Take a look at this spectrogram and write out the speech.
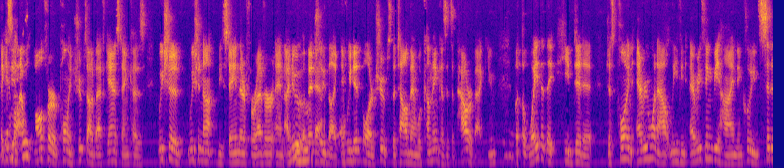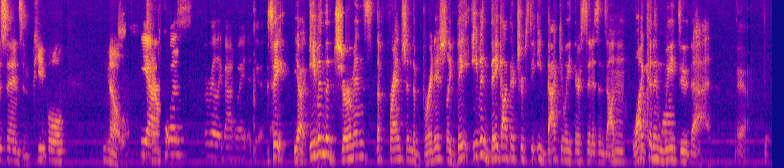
Like you see, I was all for pulling troops out of Afghanistan because we should we should not be staying there forever. And I knew Mhm. eventually, like if we did pull our troops, the Taliban would come in because it's a power vacuum. Mhm. But the way that they he did it, just pulling everyone out, leaving everything behind, including citizens and people. No, Yeah, Terrible. it was a really bad way to do it. see yeah even the germans the french and the british like they even they got their troops to evacuate their citizens out Mhm. why couldn't we do that yeah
